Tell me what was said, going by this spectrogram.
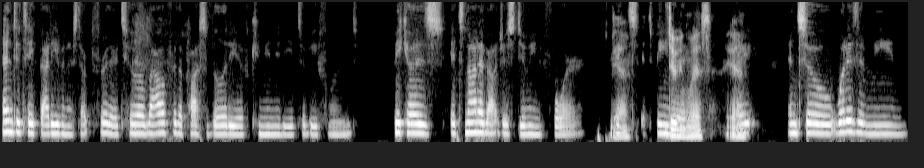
and to take that even a step further to allow for the possibility of community to be formed because it's not about just doing for yeah it's, it's being doing with, with yeah right? and so what does it mean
